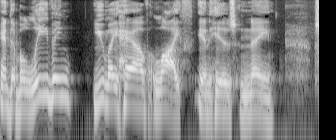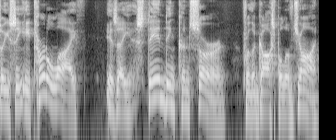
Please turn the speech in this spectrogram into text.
and that believing you may have life in His name. So you see, eternal life is a standing concern for the Gospel of John.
